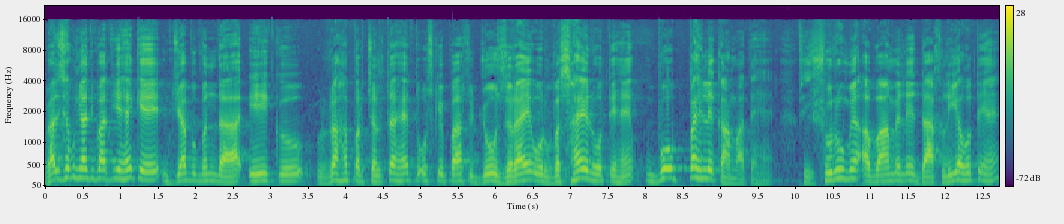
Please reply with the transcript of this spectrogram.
غازی صاحب بنیادی بات یہ ہے کہ جب بندہ ایک راہ پر چلتا ہے تو اس کے پاس جو ذرائع اور وسائل ہوتے ہیں وہ پہلے کام آتے ہیں۔ شروع میں عوامل داخلیہ ہوتے ہیں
